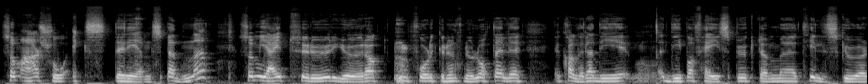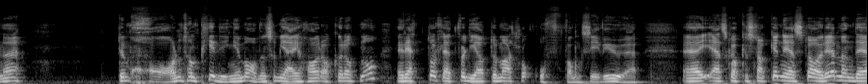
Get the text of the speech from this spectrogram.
som er så ekstremt spennende, som jeg tror gjør at folk rundt 08, eller jeg kaller det de, de på Facebook, de eh, tilskuerne de har en sånn pirring i maven som jeg har akkurat nå. Rett og slett fordi at de er så offensive i huet. Eh, jeg skal ikke snakke ned Stare, men det,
